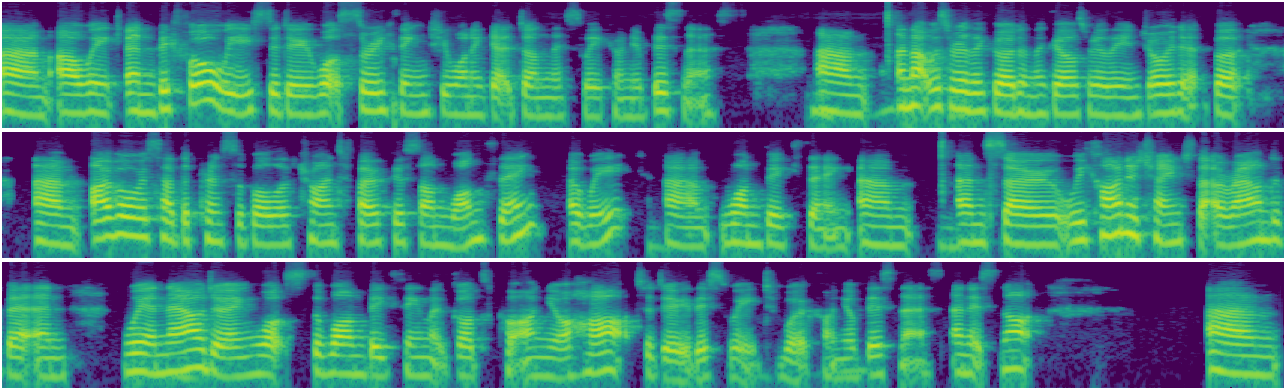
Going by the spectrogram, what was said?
um, our week. And before we used to do what's three things you want to get done this week on your business, mm. um, and that was really good, and the girls really enjoyed it. But um, I've always had the principle of trying to focus on one thing a week, um, one big thing. Um, and so we kind of changed that around a bit. And we're now doing what's the one big thing that God's put on your heart to do this week to work on your business. And it's not um,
